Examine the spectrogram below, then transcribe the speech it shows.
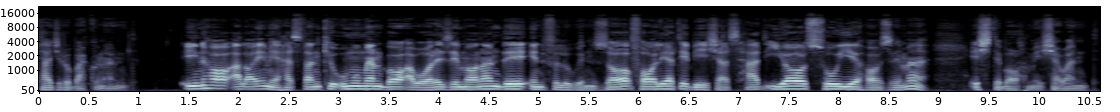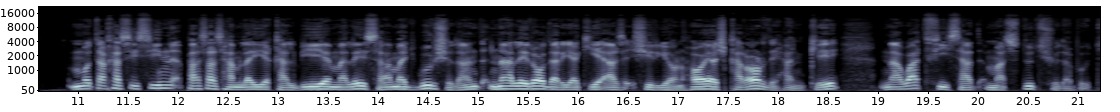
تجربه کنند. اینها علائمی هستند که عموماً با عوارض مانند انفلوئنزا، فعالیت بیش از حد یا سوی حازمه اشتباه می شوند. متخصصین پس از حمله قلبی ملیسا مجبور شدند نل را در یکی از شیریانهایش قرار دهند که 90 فیصد مسدود شده بود.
